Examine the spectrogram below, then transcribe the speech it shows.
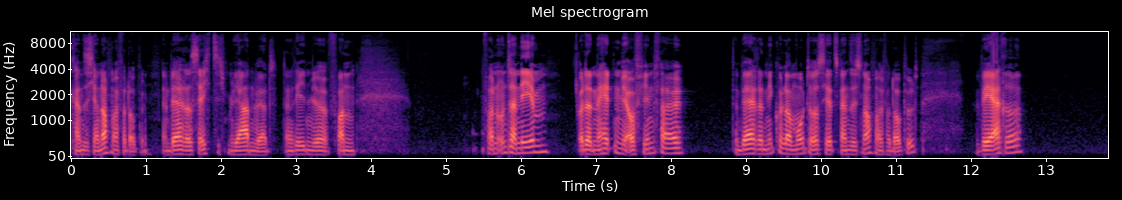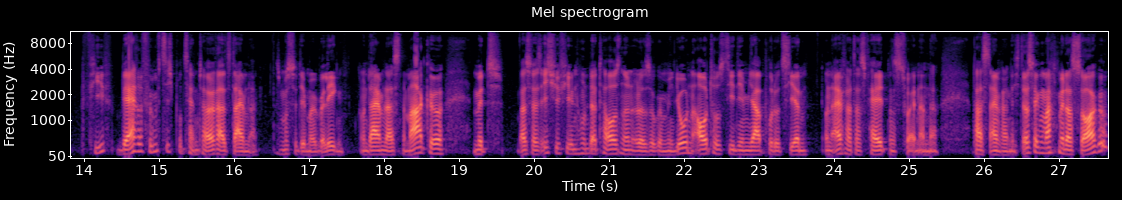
kann sich ja nochmal verdoppeln. Dann wäre es 60 Milliarden wert. Dann reden wir von, von Unternehmen, oder dann hätten wir auf jeden Fall, dann wäre Nikola Motors jetzt, wenn sich nochmal verdoppelt, wäre, wäre 50% teurer als Daimler. Das musst du dir mal überlegen. Und Daimler ist eine Marke mit, was weiß ich, wie vielen Hunderttausenden oder sogar Millionen Autos, die die im Jahr produzieren. Und einfach das Verhältnis zueinander passt einfach nicht. Deswegen macht mir das Sorge.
